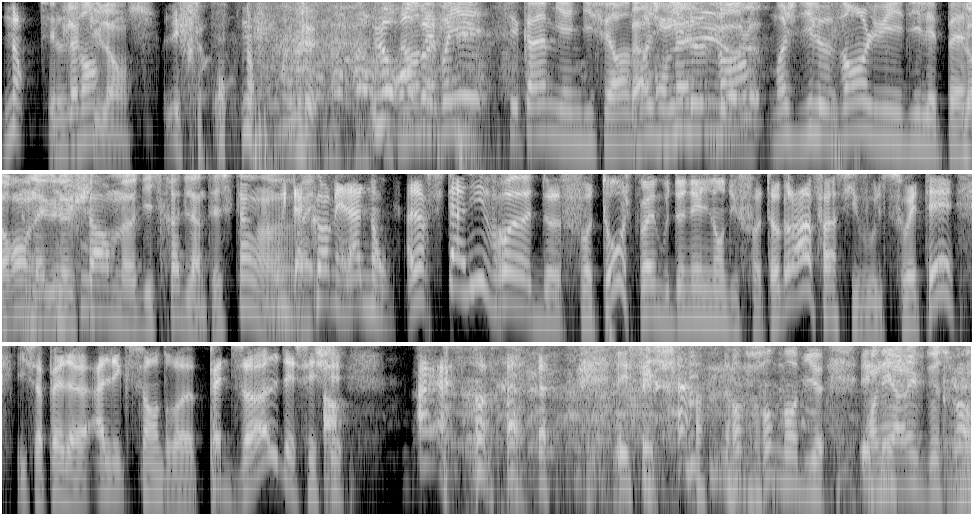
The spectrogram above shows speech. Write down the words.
Non. C'est Le flatulence. Les fleurons Non. Écoutez, Laurent Non, mais Baffy. vous voyez, c'est quand même, il y a une différence. Bah, moi, je on dis a le eu, vent. euh, le- Moi, je dis le vent, lui, il dit l'épée. Laurent, on a eu c'est le fou. charme discret de l'intestin. Oui, Ouais. d'accord, mais là, non. Alors, c'est un livre de photos. Je peux même vous donner le nom du photographe, hein, si vous le souhaitez. Il s'appelle euh, Alexandre Petzold et c'est chez... Ah, et c'est chez... Non, mon, mon Dieu. Et On y chez- arrive doucement.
